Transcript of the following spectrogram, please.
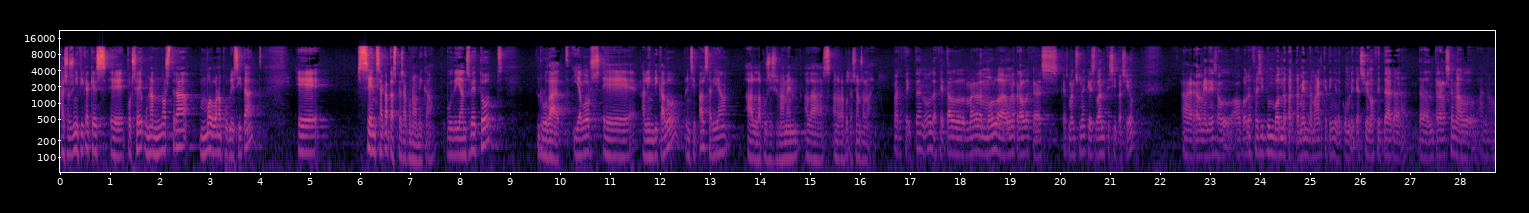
això significa que és, eh, pot ser una nostra molt bona publicitat eh, sense cap despesa econòmica. Vull dir, ens ve tot rodat. Llavors, eh, l'indicador principal seria el posicionament a les, a les reputacions online. Perfecte, no? De fet, m'ha agradat molt eh, una paraula que es, que es menciona, que és l'anticipació. Uh, realment és el, el valor afegit d'un bon departament de màrqueting i de comunicació en el fet d'entrar-se de, de, en, el, en el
